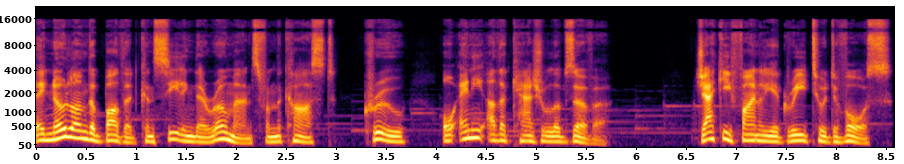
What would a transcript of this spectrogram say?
they no longer bothered concealing their romance from the cast, crew, or any other casual observer. Jackie finally agreed to a divorce,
